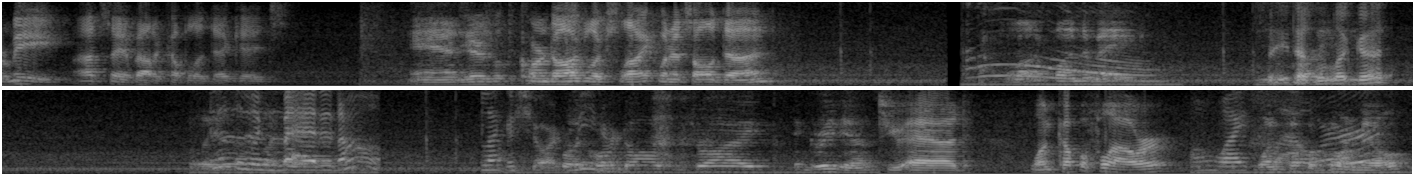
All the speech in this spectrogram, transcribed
For me, I'd say about a couple of decades. And here's what the corn dog looks like when it's all done. A lot of fun to make. See, it doesn't look good? It Doesn't look bad at all. Like a short For the corn dog, dry ingredients, You add one cup of flour, All white one cup of flour. cornmeal,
